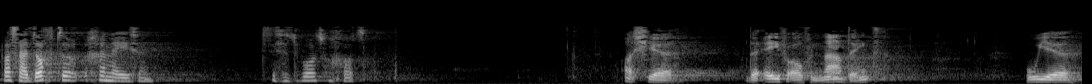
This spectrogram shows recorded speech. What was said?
was haar dochter genezen. Het is het woord van God. Als je er even over nadenkt, hoe je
